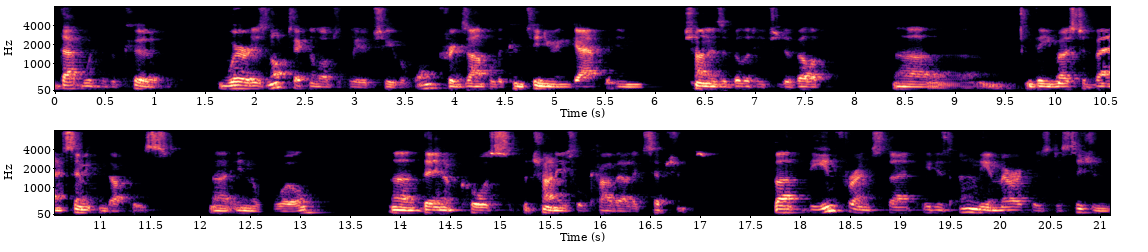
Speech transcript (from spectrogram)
that would have occurred. Where it is not technologically achievable, for example, the continuing gap in China's ability to develop uh, the most advanced semiconductors uh, in the world, uh, then of course the Chinese will carve out exceptions. But the inference that it is only America's decision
